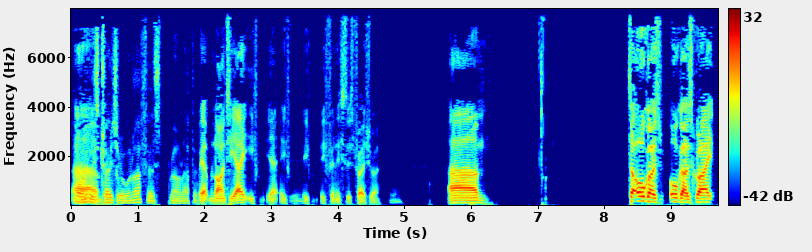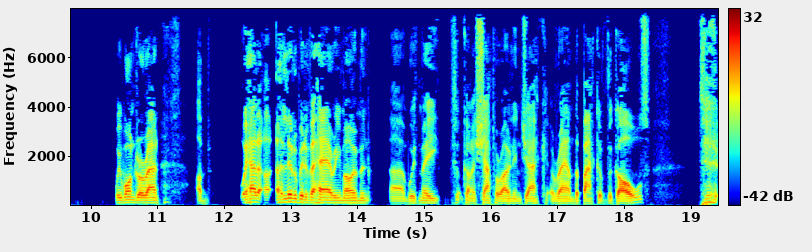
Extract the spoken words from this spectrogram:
Well, he was Um, treasurer when I first rolled up. At yeah, 98. He, yeah, he, he, he finished as treasurer. Yeah. Um, so all goes, all goes great. We wander around. Uh, we had a, a little bit of a hairy moment, uh, with me kind of chaperoning Jack around the back of the goals to,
